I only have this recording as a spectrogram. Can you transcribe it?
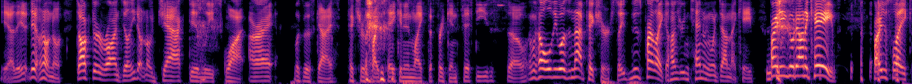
Yeah, they, they don't know. Doctor Ron Dillon, you don't know Jack Diddley squat. All right. Look at this guy. Picture Pictures probably taken in like the freaking fifties. So and look how old he was in that picture. So he was probably like 110 when we went down that cave. Probably didn't go down a cave. Probably just like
